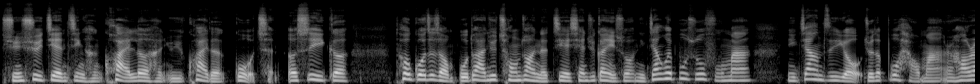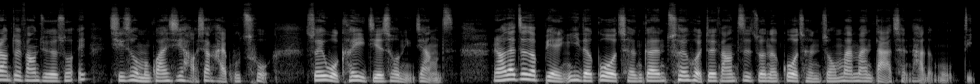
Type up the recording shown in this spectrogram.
循序渐进、很快乐、很愉快的过程，而是一个。透过这种不断去冲撞你的界限，去跟你说，你这样会不舒服吗？你这样子有觉得不好吗？然后让对方觉得说，诶，其实我们关系好像还不错，所以我可以接受你这样子。然后在这个贬义的过程跟摧毁对方自尊的过程中，慢慢达成他的目的。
